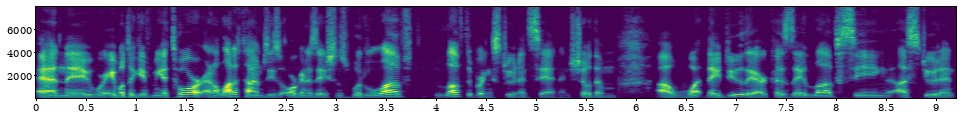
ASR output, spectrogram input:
and they were able to give me a tour. And a lot of times, these organizations would love love to bring students in and show them uh, what they do there because they love seeing a student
